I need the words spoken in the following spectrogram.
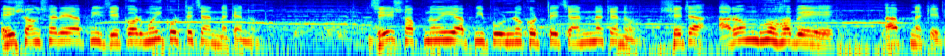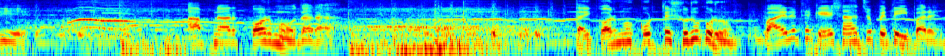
এই সংসারে আপনি যে কর্মই করতে চান না কেন? যে স্বপ্নই আপনি পূর্ণ করতে চান না কেন, সেটা আরম্ভ হবে আপনাকে দিয়ে। আপনার কর্ম দ্বারা। তাই কর্ম করতে শুরু করুন। বাইরে থেকে সাহায্য পেতেই পারেন।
